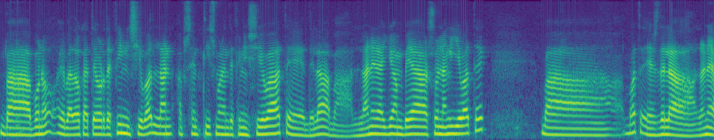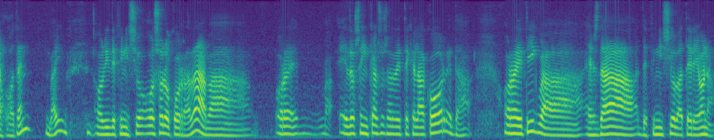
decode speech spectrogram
ba, bueno, e, badaukate hor definizio bat, lan absentismoaren definizio bat, e, dela, ba, lanera joan behar zuen langile batek, ba, bat, ez dela lanera joaten, bai, hori definizio oso da, ba, horre, ba, edo zein kasu zarditekelako hor, eta horretik, ba, ez da definizio bat ere ona.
